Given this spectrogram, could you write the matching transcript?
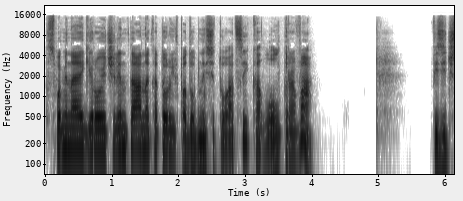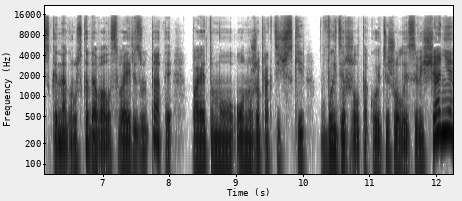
вспоминая героя Челентана, который в подобной ситуации колол трава. Физическая нагрузка давала свои результаты, поэтому он уже практически выдержал такое тяжелое совещание,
